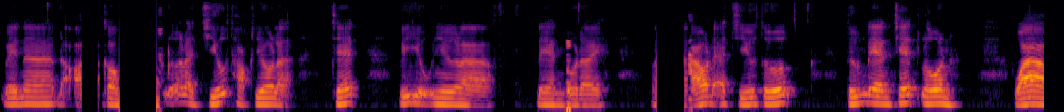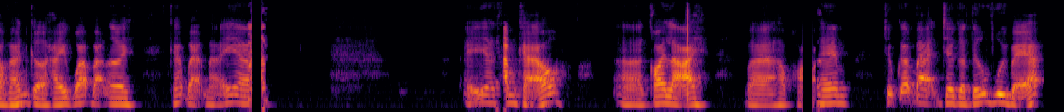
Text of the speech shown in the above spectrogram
Bên à, đỏ còn nữa là chiếu thọc vô là chết. Ví dụ như là đen vô đây pháo đã chiếu tướng tướng đen chết luôn. Wow, ván cờ hay quá bạn ơi. Các bạn hãy à, hãy à, tham khảo à, coi lại và học hỏi thêm. Chúc các bạn chơi cờ tướng vui vẻ.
